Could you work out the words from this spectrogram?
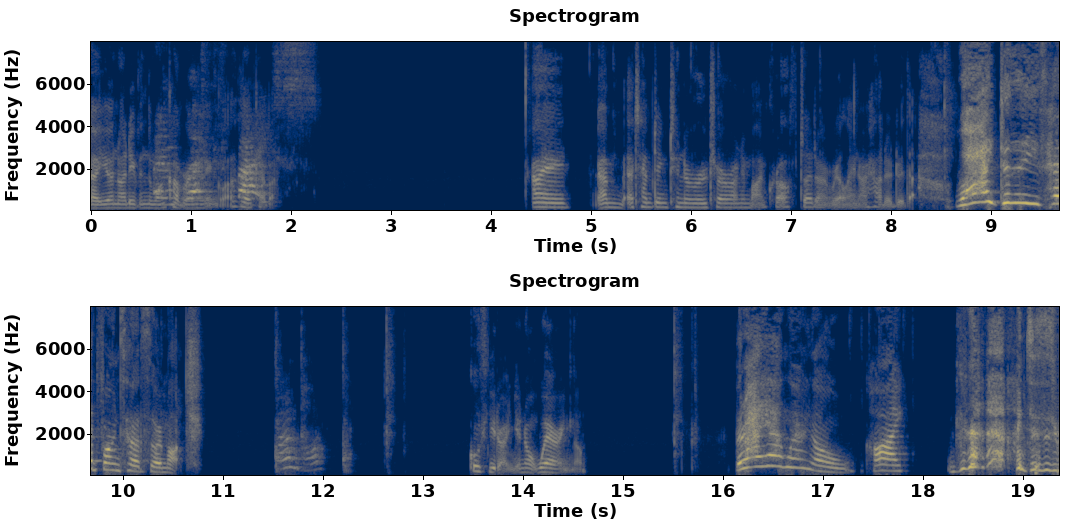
No, you're not even the one covering it in glass. Okay, bye. I am attempting to Naruto run in Minecraft. I don't really know how to do that. Why do these headphones hurt so much? Of course you don't. You're not wearing them. But I am wearing. Oh, hi. I just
